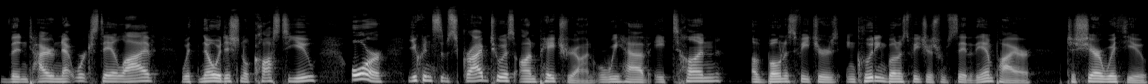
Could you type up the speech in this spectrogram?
the entire network stay alive with no additional cost to you. Or you can subscribe to us on Patreon, where we have a ton of bonus features, including bonus features from State of the Empire, to share with you,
